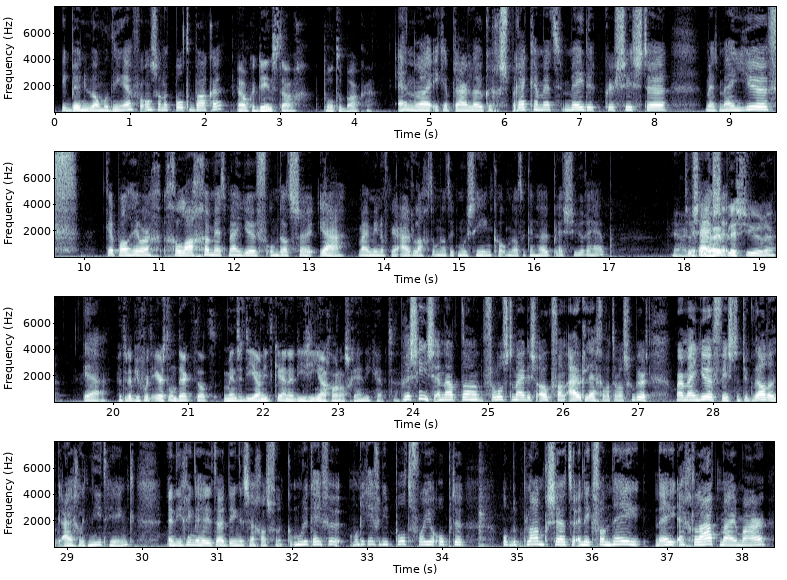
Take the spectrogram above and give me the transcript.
Ik ben nu allemaal dingen voor ons aan het pottenbakken. Elke dinsdag potten bakken. En eh, ik heb daar leuke gesprekken met medecursisten, met mijn juf. Ik heb al heel erg gelachen met mijn juf, omdat ze ja, mij min of meer uitlachte omdat ik moest hinken, omdat ik een heupblessure heb. Ja, je hebt een heupblessure. Ja, En toen heb je voor het eerst ontdekt dat mensen die jou niet kennen, die zien jou gewoon als gehandicapte. precies. En dat dan verloste mij dus ook van uitleggen wat er was gebeurd. Maar mijn juf wist natuurlijk wel dat ik eigenlijk niet hink. En die ging de hele tijd dingen zeggen als van... Moet ik even, moet ik even die pot voor je op de, op de plank zetten? En ik van, nee, nee, echt laat mij maar.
